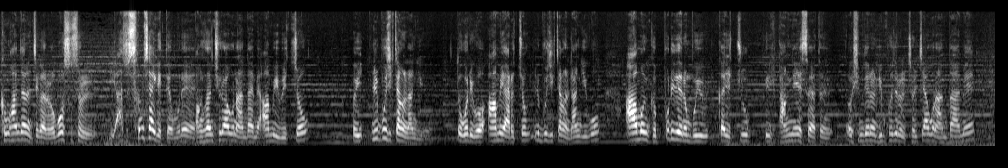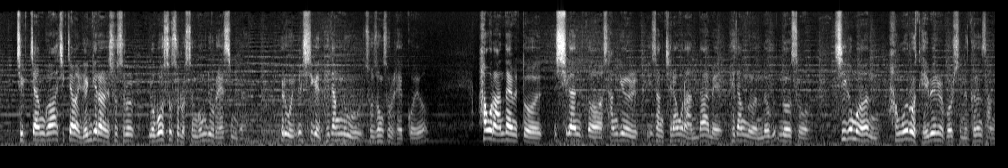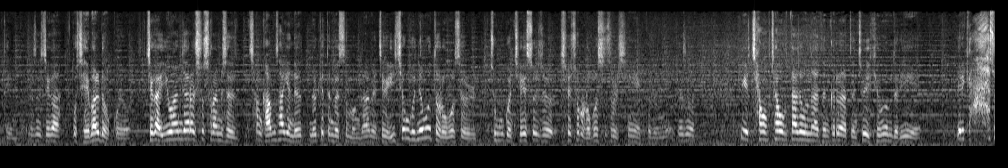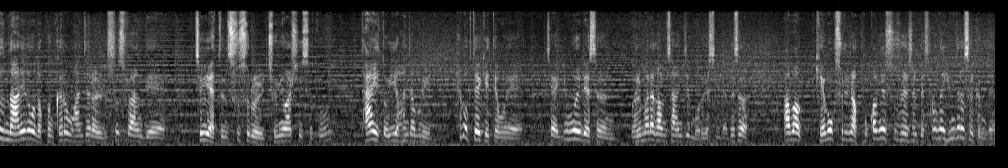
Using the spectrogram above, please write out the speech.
그 환자는 제가 로봇 수술이 아주 섬세하기 때문에 방사선 치료하고 난 다음에 암의 위쪽의 일부 직장을 남기고 또 그리고 암의 아래쪽 일부 직장을 남기고 암은 그 뿌리 되는 부위까지 쭉 방내에서 어떤 의심되는 림포질을 절제하고 난 다음에 직장과 직장을 연결하는 수술을 로봇 수술로 성공적으로 했습니다. 그리고 일시간 회장루 조성술을 했고요. 하고 난 다음에 또 시간 어, 3개월 이상 지나고 난 다음에 회장루를 넣어서 지금은 항우로 대변을 볼 수 있는 그런 상태입니다. 그래서 제가 또 재발도 없고요. 제가 이 환자를 수술하면서 참 감사하게 느, 꼈던 것은 뭔가 하면 제가 2009년부터 로봇을 중국권 최초, 최초로 로봇 수술을 시행했거든요. 그래서 이게 차곡차곡 다져온 그런 어떤 저희 경험들이 이렇게 아주 난이도 높은 그런 환자를 수술하는 데 저희 어떤 수술을 적용할 수 있었고 다행히 또 이 환자분이 회복되었기 때문에 제가 이 부분에 대해서는 얼마나 감사한지 모르겠습니다. 그래서 아마 개복술이나 복강경 수술했을 때 상당히 힘들었을 겁니다.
